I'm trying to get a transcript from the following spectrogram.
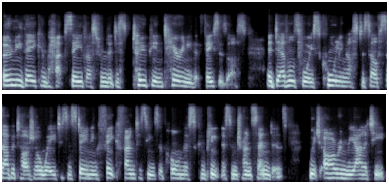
Only they can perhaps save us from the dystopian tyranny that faces us, a devil's voice calling us to self sabotage our way to sustaining fake fantasies of wholeness, completeness, and transcendence, which are in reality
